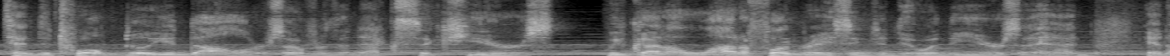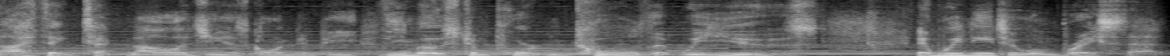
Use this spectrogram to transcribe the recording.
10 to 12 billion dollars over the next 6 years. We've got a lot of fundraising to do in the years ahead, and I think technology is going to be the most important tool that we use. And we need to embrace that.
